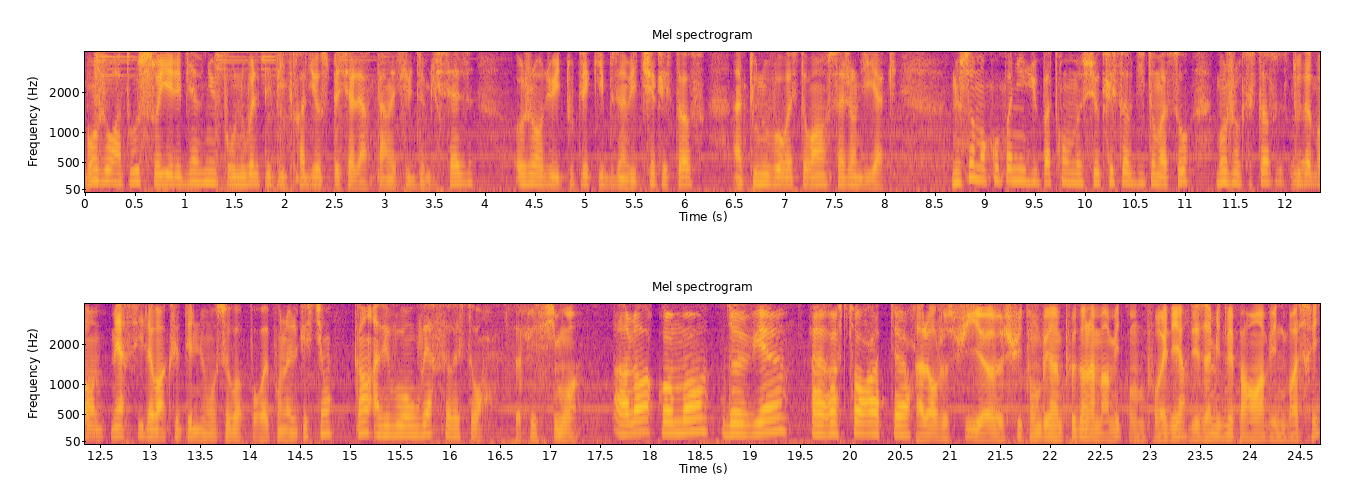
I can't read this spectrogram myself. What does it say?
Bonjour à tous, soyez les bienvenus pour une nouvelle pépite radio spéciale alternative 2016. Aujourd'hui, toute l'équipe vous invite chez Christophe, un tout nouveau restaurant Saint-Jean-d'Illac. Nous sommes en compagnie du patron monsieur Christophe Di Tomaso. Bonjour Christophe, tout d'abord merci d'avoir accepté de nous recevoir pour répondre à nos questions. Quand avez-vous ouvert ce restaurant? Ça fait six mois. Alors comment devient un restaurateur? Alors je suis, euh, je suis tombé un peu dans la marmite, comme on pourrait dire. Des amis de mes parents avaient une brasserie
